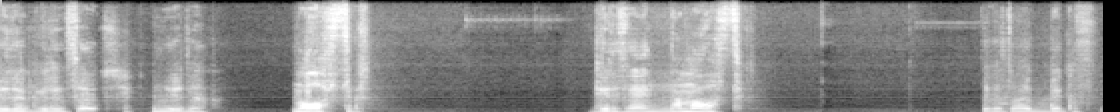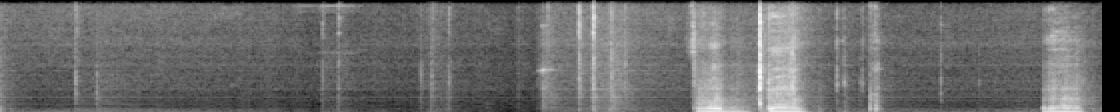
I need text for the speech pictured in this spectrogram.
Good, good, good, good. Monster. Good, good, monster. Look my big. My bag. Uh,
